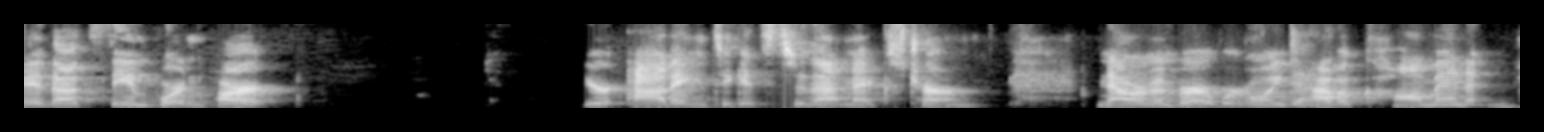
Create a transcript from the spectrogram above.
Okay, that's the important part. You're adding to get to that next term. Now remember, we're going to have a common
